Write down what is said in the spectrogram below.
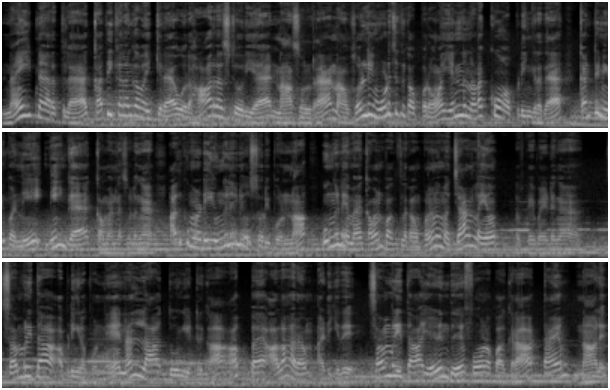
நைட் நேரத்தில் கதி கலங்க வைக்கிற ஒரு ஹாரர் ஸ்டோரியை நான் சொல்கிறேன் நான் சொல்லி முடிச்சதுக்கப்புறம் என்ன நடக்கும் அப்படிங்கிறத கண்டினியூ பண்ணி நீங்கள் கமெண்ட்ல சொல்லுங்கள் அதுக்கு முன்னாடி உங்களே ஒரு ஸ்டோரி போடணும்னா உங்க நேம கமெண்ட் பாக்ஸில் கமெண்ட் பண்ணுங்கள் நம்ம சேனலையும் சப்ஸ்கிரைப் பண்ணிவிடுங்க சம்ரிதா அப்படிங்கிற பொண்ணு நல்லா தூங்கிட்டு இருக்கா அப்ப அலாரம் அடிக்குது. சம்ரிதா எழுந்து போனை பாக்குறா. டைம் நாலு.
